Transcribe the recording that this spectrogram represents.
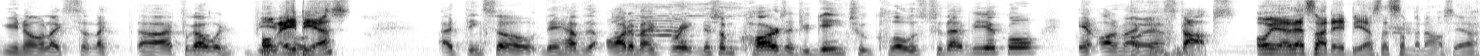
You know, like so, like uh, I forgot what. vehicles. Oh, ABS. I think so. They have the automatic brake. There's some cars if you're getting too close to that vehicle, it automatically yeah. stops. Oh yeah, that's not ABS. That's something else. Yeah.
